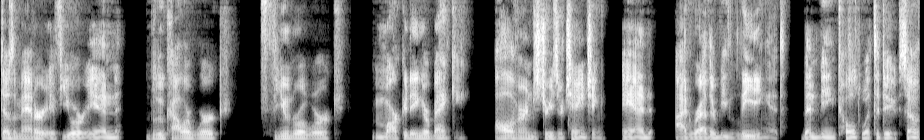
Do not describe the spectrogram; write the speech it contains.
doesn't matter if you're in blue collar work, funeral work, marketing or banking. All of our industries are changing and I'd rather be leading it than being told what to do. So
